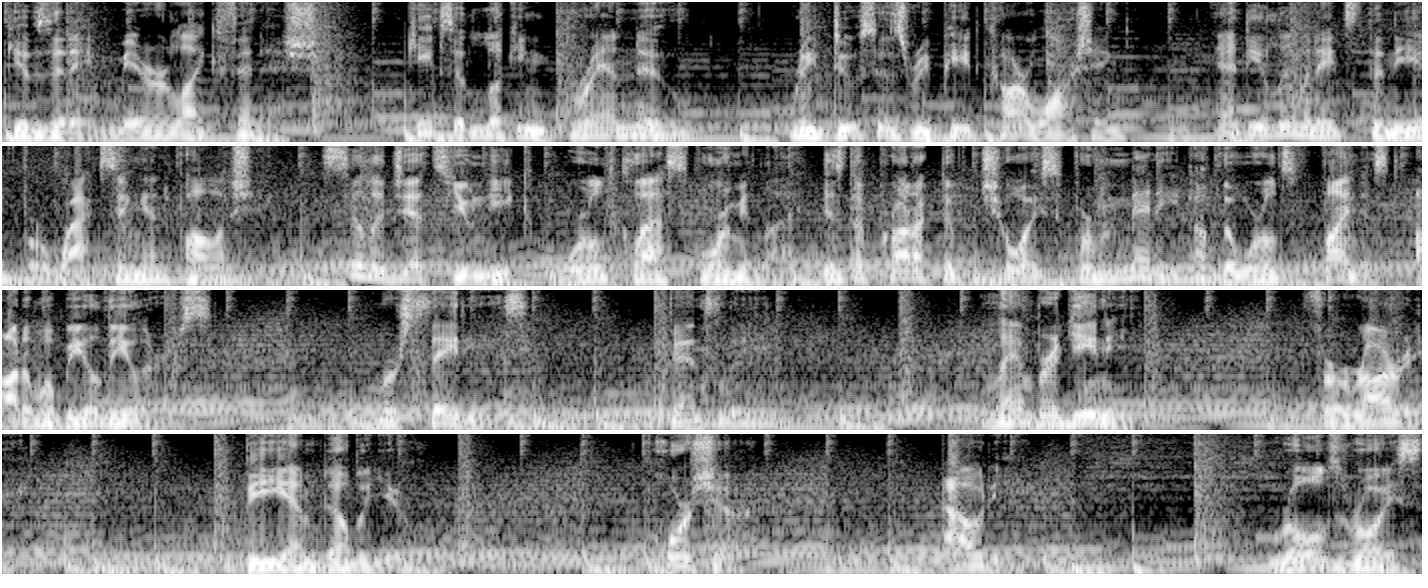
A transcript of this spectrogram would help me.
gives it a mirror-like finish, keeps it looking brand new reduces repeat car washing, and eliminates the need for waxing and polishing. Silajet's unique world-class formula is the product of choice for many of the world's finest automobile dealers. Mercedes, Bentley, Lamborghini, Ferrari, BMW, Porsche, Audi, Rolls-Royce,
